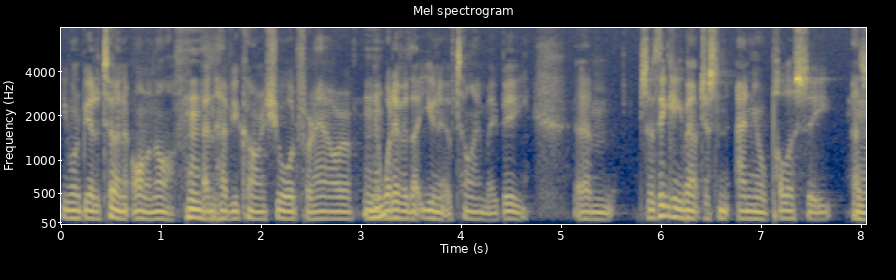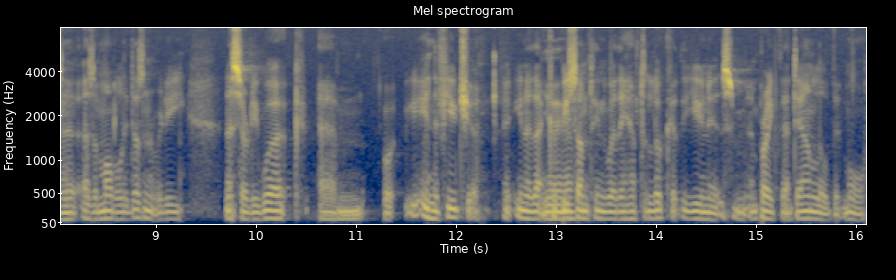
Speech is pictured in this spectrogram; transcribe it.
You want to be able to turn it on and off Hmm. and have your car insured for an hour, you know, Mhm. whatever that unit of time may be. Um, so thinking about just an annual policy as Mhm. a as a model, it doesn't really necessarily work um, in the future. You know, that Yeah, could be yeah. something where they have to look at the units and, and break that down a little bit more.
